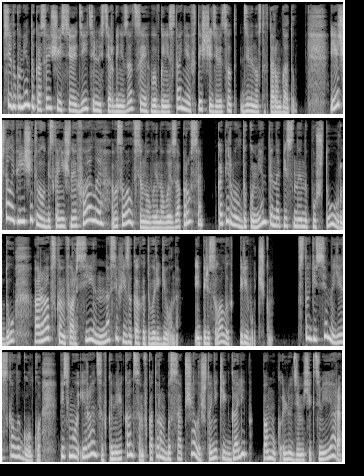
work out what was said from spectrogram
все документы, касающиеся деятельности организации в Афганистане в 1992 году. Я читал и перечитывал бесконечные файлы, высылал все новые и новые запросы, копировал документы, написанные на пушту, урду, арабском, фарси, на всех языках этого региона и пересылал их переводчикам. В стоге сена я искал иголку, письмо иранцев к американцам, в котором бы сообщалось, что некий Галиб помог людям Хиктимияра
